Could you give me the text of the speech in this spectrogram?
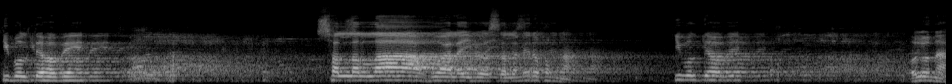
কি বলতে হবে? সাল্লাল্লাহু আলাইহি ওয়াসাল্লাম, এরকম না। কি বলতে হবে? হলো না।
